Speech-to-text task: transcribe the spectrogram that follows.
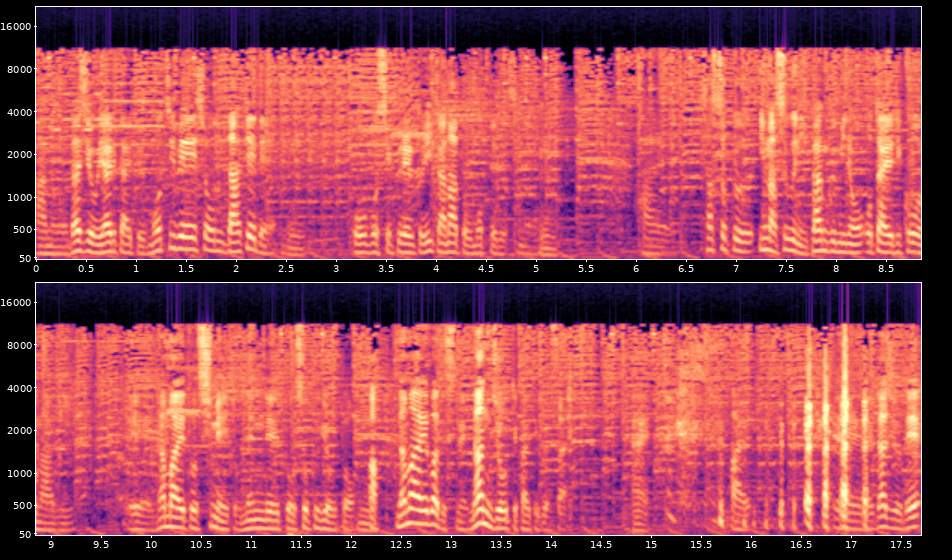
あの、ラジオをやりたいというモチベーションだけで応募してくれるといいかなと思ってですね、うんうんはい、早速、今すぐに番組のお便りコーナーに、えー名前と氏名と年齢と職業と、うんあ、名前はですね、南條って書いてください。はい はい。えーラジオで、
